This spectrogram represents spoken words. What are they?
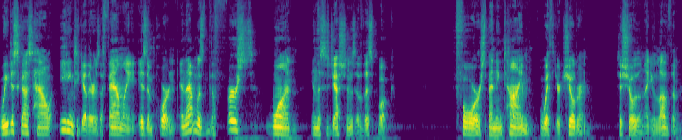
we discussed how eating together as a family is important, and that was the first one in the suggestions of this book for spending time with your children to show them that you love them.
